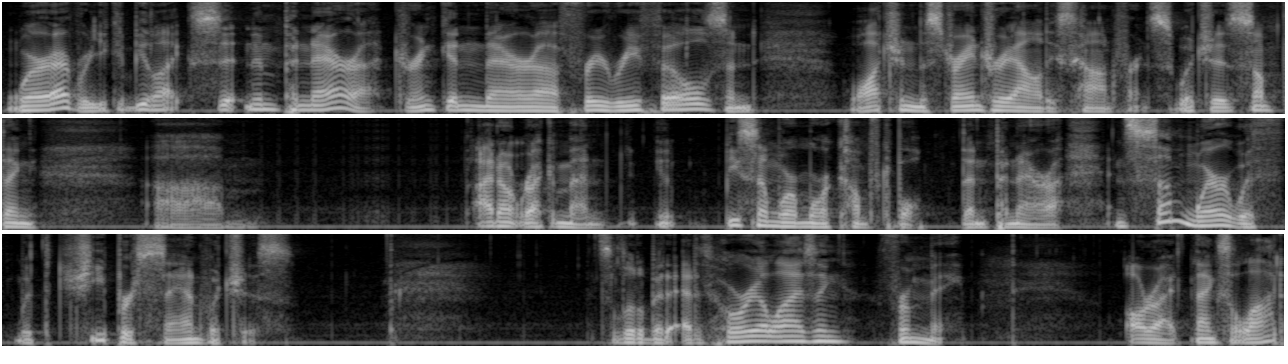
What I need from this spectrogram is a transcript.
wherever. You could be like sitting in Panera, drinking their uh, free refills and watching the Strange Realities conference, which is something um, I don't recommend. Be somewhere more comfortable than Panera, and somewhere with with cheaper sandwiches. It's a little bit editorializing from me. All right, thanks a lot,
